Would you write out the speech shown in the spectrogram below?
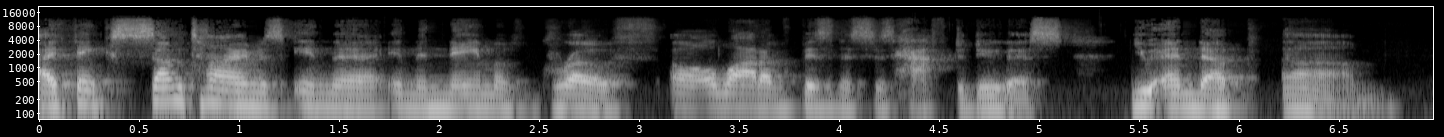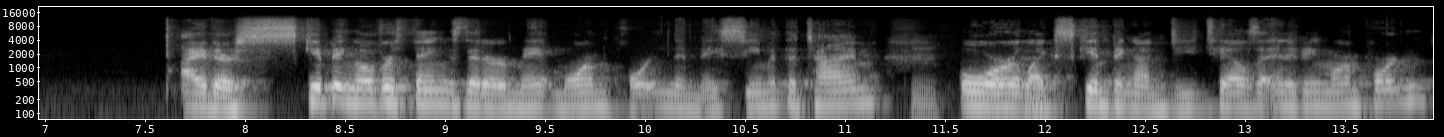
I think sometimes in the in the name of growth, a lot of businesses have to do this. You end up um, either skipping over things that are more important than they seem at the time, hmm. or like skimping on details that end up being more important.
